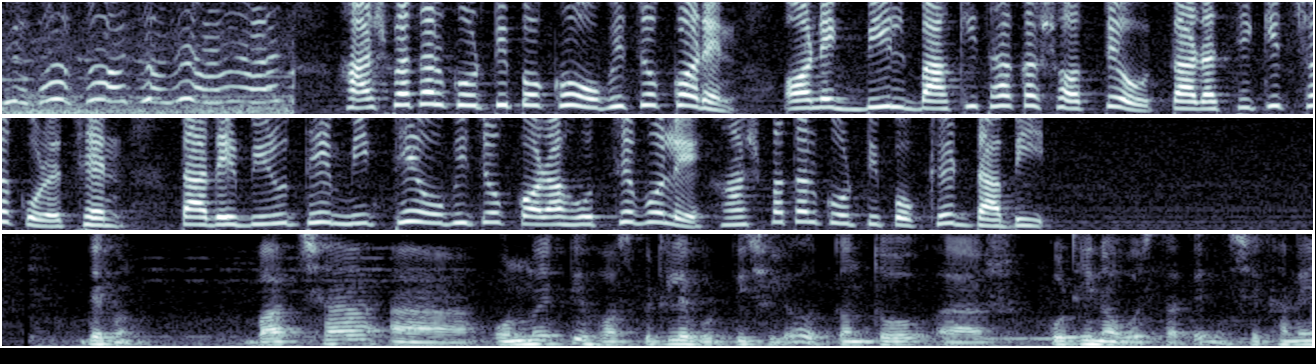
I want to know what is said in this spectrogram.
যে কথা যদি আমি হাসপাতাল কর্তৃপক্ষ অভিযোগ করেন, অনেক বিল বাকি থাকা সত্ত্বেও তারা চিকিৎসা করেছেন। তাদের বিরুদ্ধে মিথ্যে অভিযোগ করা হচ্ছে বলে হাসপাতাল কর্তৃপক্ষের দাবি। দেখুন বাচ্চা অন্য একটি হসপিটালে ভর্তি ছিল, অত্যন্ত কঠিন অবস্থাতে। সেখানে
